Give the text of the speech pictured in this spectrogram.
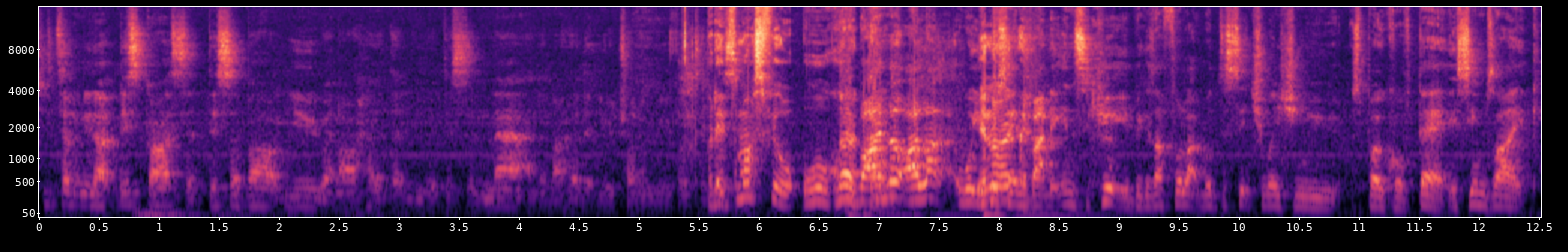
She's telling me that this guy said this about you, and I heard that you were this and that, and then I heard that you were trying to move on to But this. it must feel awkward. No, but I know I like what you, You were know- saying about the insecurity because I feel like with the situation you spoke of there, it seems like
